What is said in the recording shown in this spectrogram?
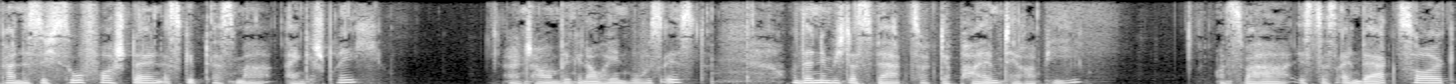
kann es sich so vorstellen, es gibt erstmal ein Gespräch, dann schauen wir genau hin, wo es ist. Und dann nehme ich das Werkzeug der Palmtherapie. Und zwar ist das ein Werkzeug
